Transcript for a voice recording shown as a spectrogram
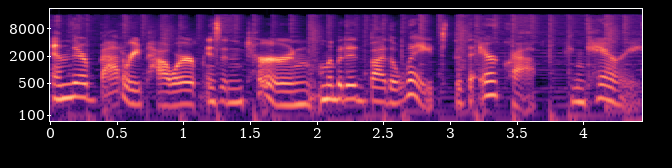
and their battery power is in turn limited by the weight that the aircraft can carry.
